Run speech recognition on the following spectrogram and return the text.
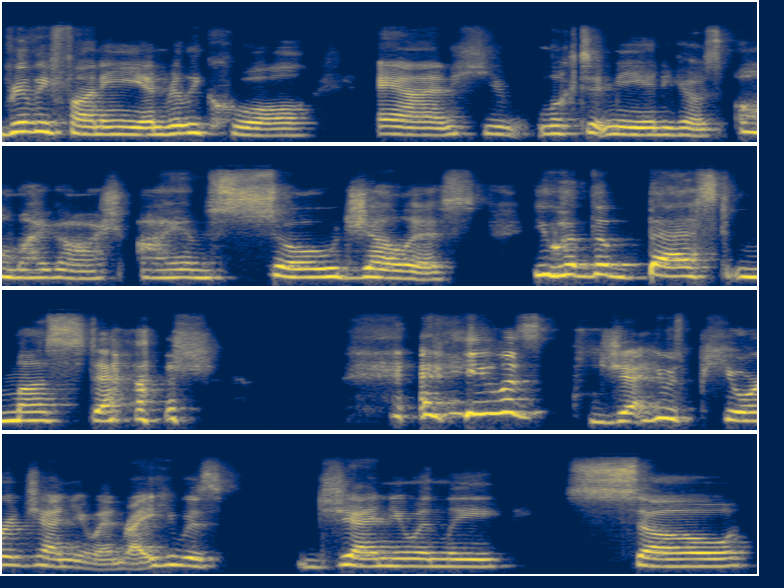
really funny and really cool. And he looked at me and he goes, Oh my gosh, I am so jealous. You have the best mustache. and he was he was pure genuine, right? He was genuinely so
